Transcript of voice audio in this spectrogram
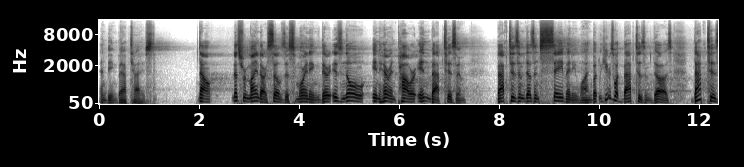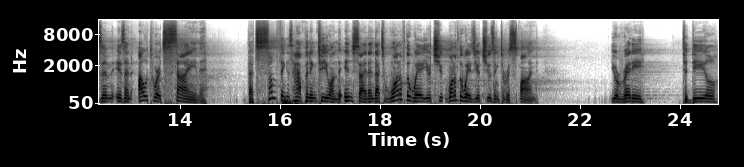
and being baptized. Now, let's remind ourselves this morning there is no inherent power in baptism. Baptism doesn't save anyone, but here's what baptism does baptism is an outward sign that something is happening to you on the inside, and that's one of the, way you're cho- one of the ways you're choosing to respond. You're ready to deal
